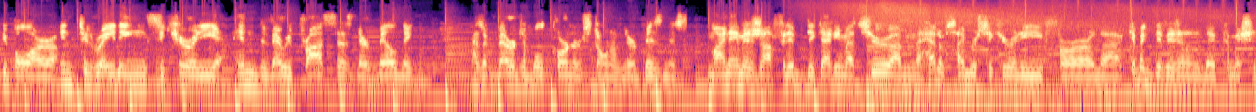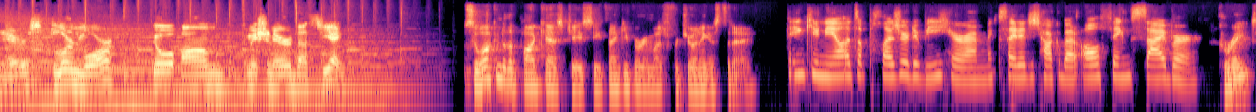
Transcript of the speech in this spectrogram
People are integrating security in the very process they're building as a veritable cornerstone of their business. My name is Jean-Philippe Descaries-Mathieu. I'm the head of cybersecurity for the Quebec division of the Commissionaires. To learn more, go on commissionaire.ca. So, welcome to the podcast, JC. Thank you very much for joining us today. Thank you, Neil. It's a pleasure to be here. I'm excited to talk about all things cyber. Great.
